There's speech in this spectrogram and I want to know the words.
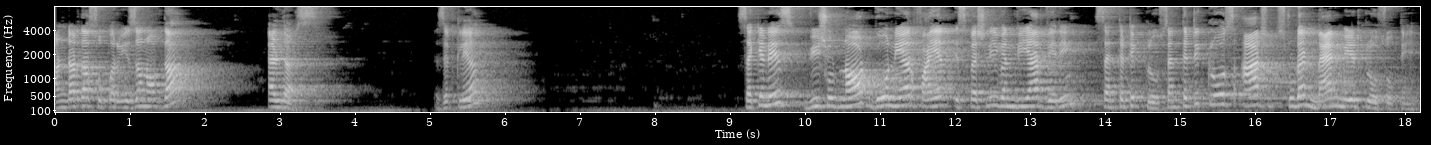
under the supervision of the elders is it clear second is we should not go near fire especially when we are wearing synthetic clothes synthetic clothes are student man made clothes होते हैं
